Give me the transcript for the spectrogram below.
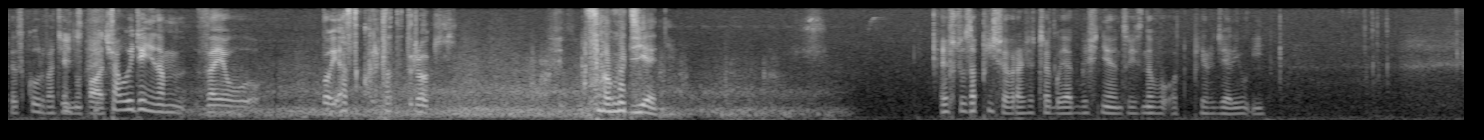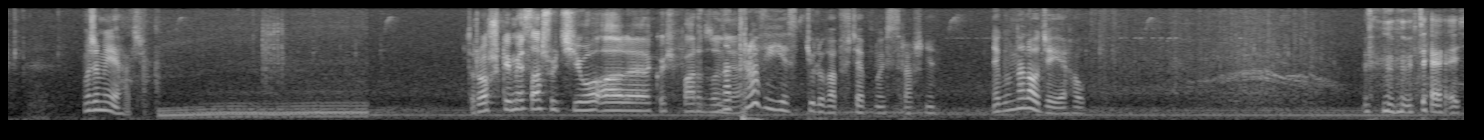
To jest kurwa ciemno. spać. Cały dzień nam zajął dojazd kurwa do drogi. Cały dzień. Ja już tu zapiszę w razie czego, jakbyś nie wiem, coś znowu odpierdzielił i... Możemy jechać. Troszkę mnie zaszuciło, ale jakoś bardzo Na nie. trawie jest dziulowa przyczepność strasznie. Jakbym na lodzie jechał. Cześć.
